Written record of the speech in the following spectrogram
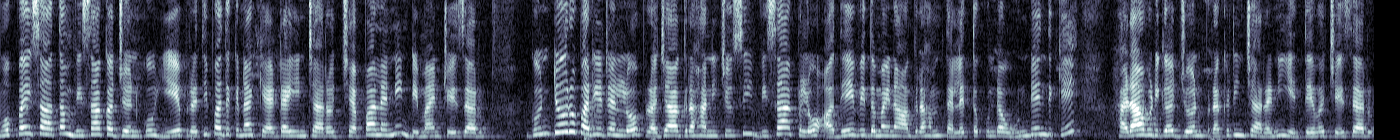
ముప్పై శాతం విశాఖ జన్కు ఏ ప్రతిపాదకన కేటాయించారో చెప్పాలని డిమాండ్ చేశారు. గుంటూరు పర్యటనలో ప్రజాగ్రహాన్ని చూసి విశాఖలో అదే విధమైన ఆగ్రహం తలెత్తకుండా ఉండేందుకే హడావుడిగా జోన్ ప్రకటించారని ఎద్దేవా చేశారు.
